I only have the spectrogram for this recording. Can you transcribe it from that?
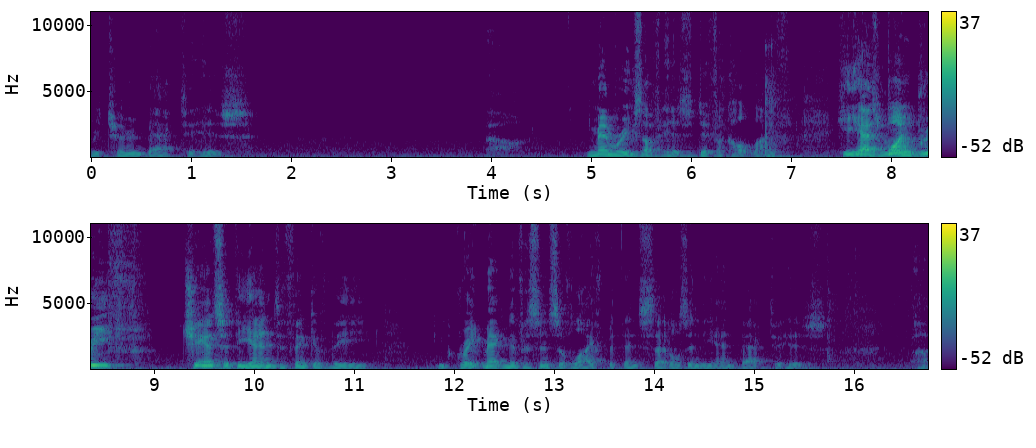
returned back to his uh, memories of his difficult life. He has one brief chance at the end to think of the great magnificence of life, but then settles in the end back to his uh,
